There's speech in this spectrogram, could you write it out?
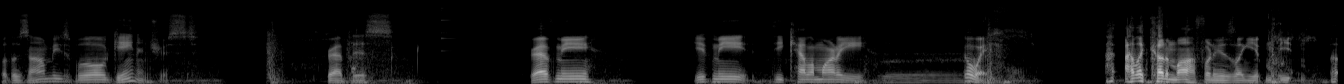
But the zombies will gain interest. Grab this. Grab me. Give me the calamari. Go away. I, like cut him off when he was like uh,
